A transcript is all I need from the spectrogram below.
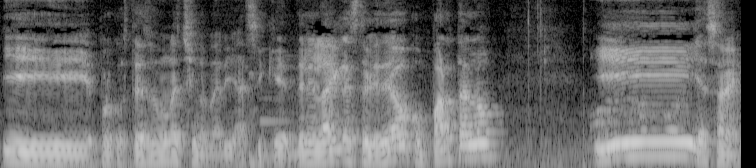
Y porque ustedes son una chingonería. Así que denle like a este video, compártanlo. Y ya saben,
